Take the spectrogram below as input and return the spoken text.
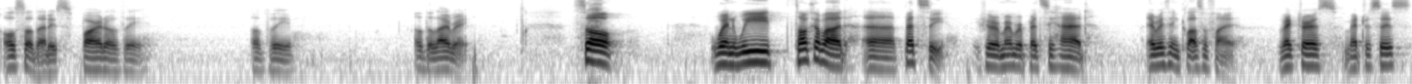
also that is part of the, of the of the library. So when we talk about uh, PETSC, if you remember, PETSC had everything classified, vectors, matrices,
